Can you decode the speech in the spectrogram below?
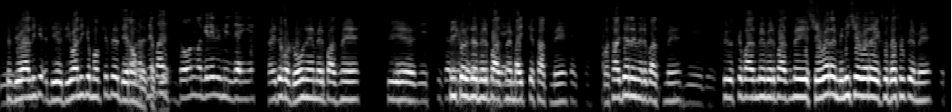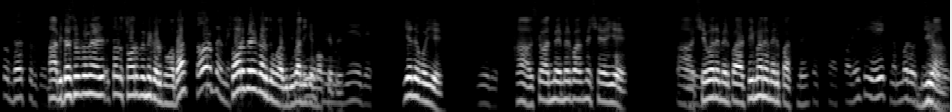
ये सिर्फ़ दिवाली के दिवाली के मौके पे दे रहा हूँ अपने पास ड्रोन वगैरह भी मिल जाएँगे? देखो ड्रोन है मेरे पास में ये स्पीकर स्पीकर है मेरे पास में माइक के साथ में अच्छा अच्छा। मसाजर है मेरे पास में ये देख। फिर उसके बाद में मेरे पास में ये शेवर है मिनी शेवर है एक सौ दस रुपये में। एक सौ दस रुपए में। हाँ अभी दस रुपये में चलो सौ रुपये में कर दूँगा बस। सौ रुपए में? सौ रुपये में कर दूँगा अभी दिवाली के मौके पे। ये देखो। ये देखो ये। ये देखो। हाँ उसके बाद में मेरे पास में ये। हाँ शेवर है मेरे पास ट्रिमर है मेरे पास में। अच्छा अच्छा क्वालिटी एक नंबर होती जी हाँ।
